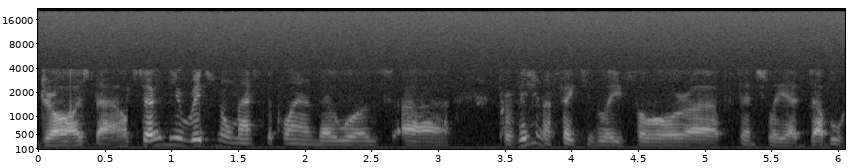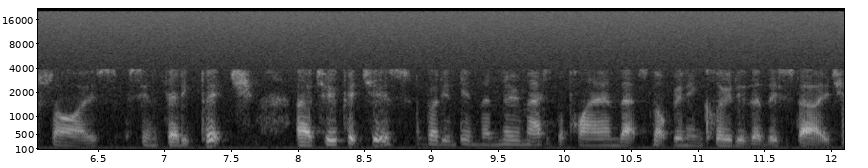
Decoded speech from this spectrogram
Drysdale. So in the original master plan there was uh, provision effectively for uh, potentially a double size synthetic pitch, uh, two pitches, but in, in the new master plan, that's not been included at this stage.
